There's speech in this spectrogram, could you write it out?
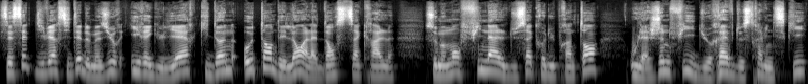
C'est cette diversité de mesures irrégulières qui donne autant d'élan à la danse sacrale, ce moment final du sacre du printemps où la jeune fille du rêve de Stravinsky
